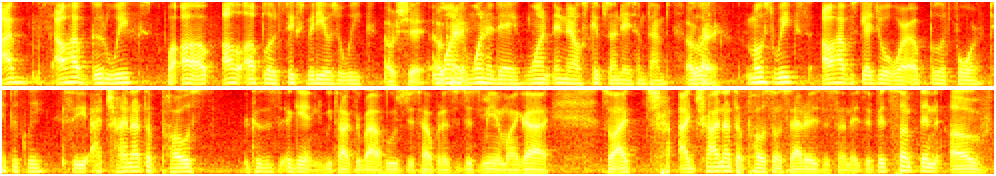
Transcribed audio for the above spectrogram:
I've I'll have good weeks. Well, I'll I'll upload six videos a week. Oh shit! Okay. One one a day. One and then I'll skip Sunday sometimes. But Okay. like most weeks, I'll have a schedule where I upload four typically. See, I try not to post because again, we talked about who's just helping us. It's just me and my guy. So I tr- I try not to post on Saturdays and Sundays. If it's something of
